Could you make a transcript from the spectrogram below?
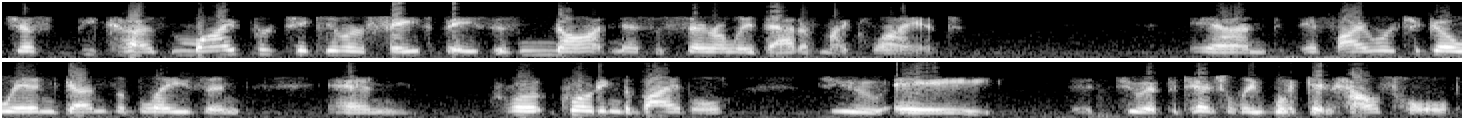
Just because my particular faith base is not necessarily that of my client. And if I were to go in guns ablazing and quoting the Bible to a to a potentially Wiccan household,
